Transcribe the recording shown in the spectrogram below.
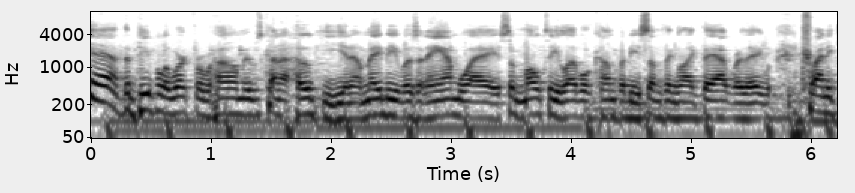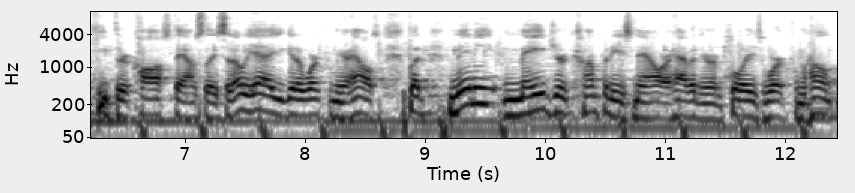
yeah the people that work from home it was kind of hokey you know maybe it was an Amway some multi-level company something like that where they were trying to keep their costs down so they said oh yeah you get to work from your house. But many major companies now are having their employees work from home.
